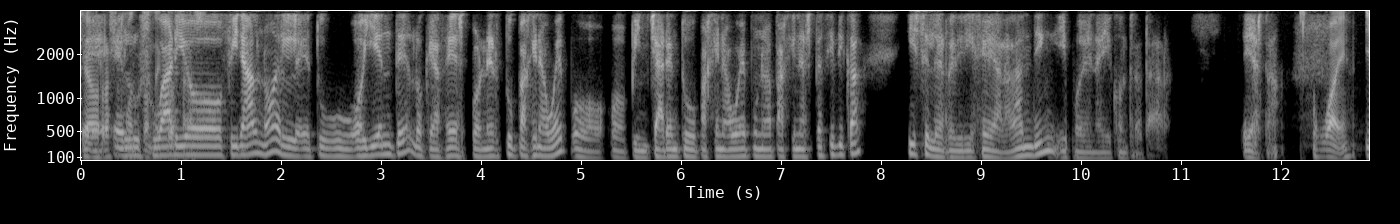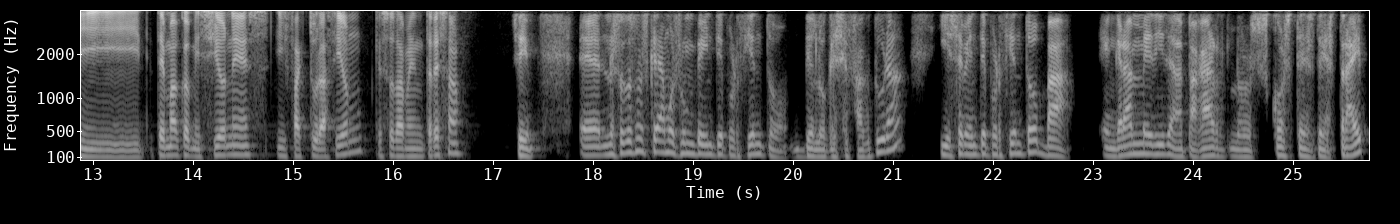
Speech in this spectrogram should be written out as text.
eh, el usuario final, ¿no? El, eh, tu oyente, lo que hace es poner tu página web o, o, pinchar en tu página web una página específica y se le redirige a la landing y pueden ahí contratar y ya está. Guay. ¿Y tema comisiones y facturación? Que eso también interesa. Sí, eh, nosotros nos creamos un 20% de lo que se factura y ese 20% va en gran medida a pagar los costes de Stripe,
